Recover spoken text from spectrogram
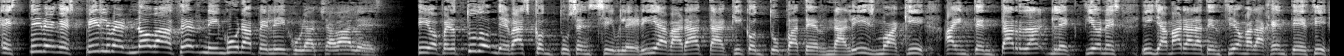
Steven Spielberg no va a hacer ninguna película, chavales. Tío, pero tú dónde vas con tu sensiblería barata aquí, con tu paternalismo aquí, a intentar dar lecciones y llamar a la atención a la gente y decir,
